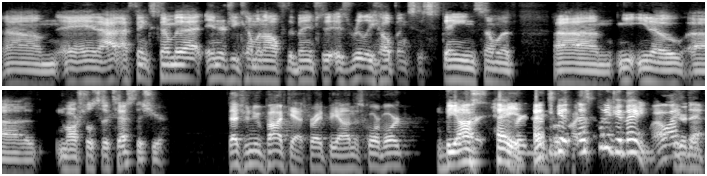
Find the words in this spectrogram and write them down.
Um, and I, I, think some of that energy coming off the bench is really helping sustain some of, um, you, you, know, uh, Marshall's success this year. That's your new podcast, right? Beyond the scoreboard. Beyond. Hey, that's good. That's pretty good name. I like that.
